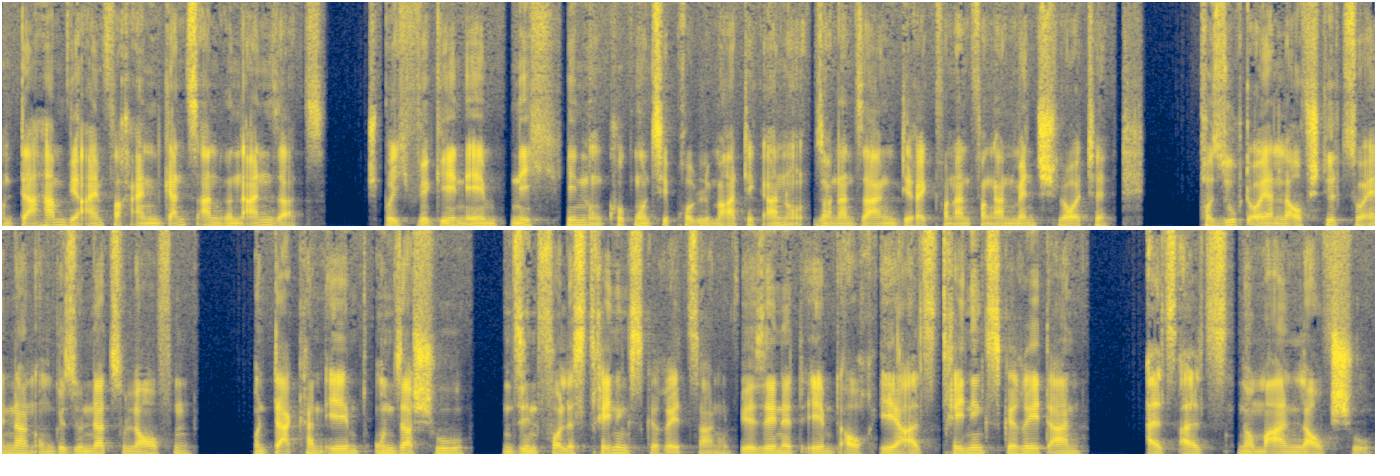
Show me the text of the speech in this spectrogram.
Und da haben wir einfach einen ganz anderen Ansatz. Sprich, wir gehen eben nicht hin und gucken uns die Problematik an, sondern sagen direkt von Anfang an, Mensch, Leute, versucht euren Laufstil zu ändern, um gesünder zu laufen. Und da kann eben unser Schuh ein sinnvolles Trainingsgerät sein. Und wir sehen es eben auch eher als Trainingsgerät an, als als normalen Laufschuh.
